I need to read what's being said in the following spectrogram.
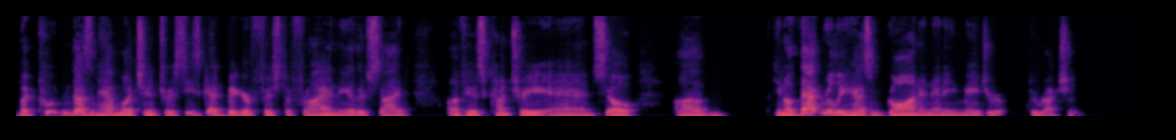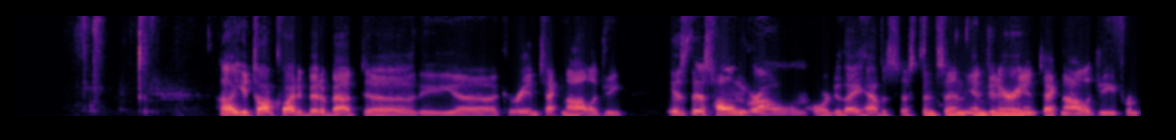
But Putin doesn't have much interest. He's got bigger fish to fry on the other side of his country. And so, um, you know, that really hasn't gone in any major direction. Uh, you talk quite a bit about uh, the uh, Korean technology. Is this homegrown or do they have assistance in engineering and technology from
